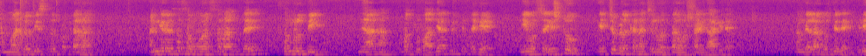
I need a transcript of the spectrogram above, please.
ನಮ್ಮ ಜ್ಯೋತಿಷದ ಪ್ರಕಾರ ಅಂಗಿರಸ ಸಂವತ್ಸರದಂತೆ ಸಮೃದ್ಧಿ, ಜ್ಞಾನ ಮತ್ತು ಆಧ್ಯಾತ್ಮಿಕತೆಗೆ ಈ ವರ್ಷ ಎಷ್ಟು ಹೆಚ್ಚು ಬೆಳಕನ್ನು ಚೆಲ್ಲುವಂಥ ವರ್ಷ ಇದಾಗಿದೆ. ನಮಗೆಲ್ಲ ಗೊತ್ತಿದೆ, ಇಡೀ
